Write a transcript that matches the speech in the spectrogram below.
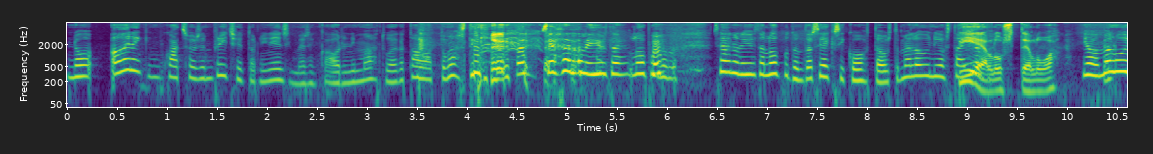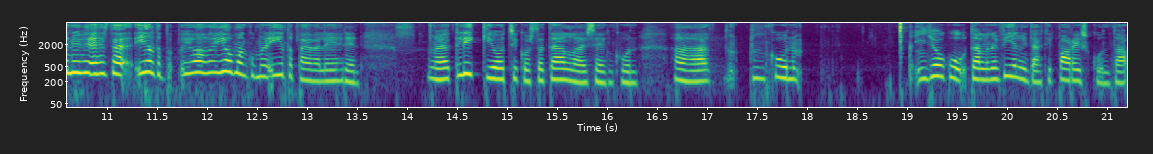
No ainakin kun katsoin sen Bridgertonin ensimmäisen kauden, niin mahtuu aika tavattomasti. sehän, oli yhtä loputonta, sehän oli yhtä loputonta seksikohtausta. Mä luin jostain... Pielustelua. Ilta... Joo, mä luin yhdestä ilta... jo, jommankumman iltapäivälehden äh, klikkiotsikosta tällaisen, kun, äh, kun joku tällainen filmitähti pariskunta,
